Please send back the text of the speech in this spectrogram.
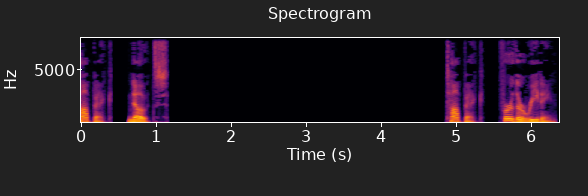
Topic. Notes. Topic. Further reading.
